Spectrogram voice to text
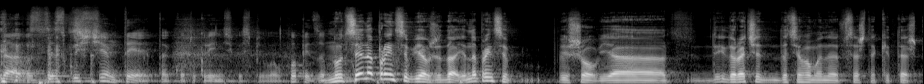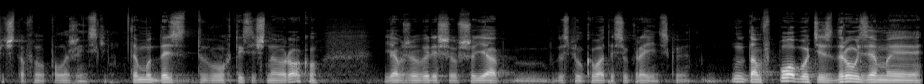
да, в зв'язку з чим ти так от українською співав? Хлопець за Ну, це на принцип я вже, да, я на принцип пішов. Я, і, до речі, до цього мене все ж таки теж підштовхнув Положинський. Тому десь з 2000 року я вже вирішив, що я буду спілкуватися українською. Ну, там в побуті, з друзями,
